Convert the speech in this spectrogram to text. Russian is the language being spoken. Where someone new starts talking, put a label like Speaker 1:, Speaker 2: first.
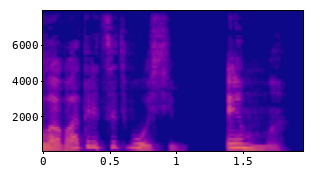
Speaker 1: Глава 38. Эмма.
